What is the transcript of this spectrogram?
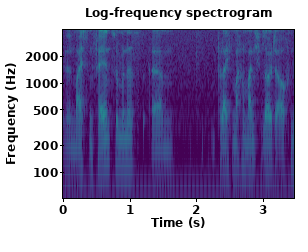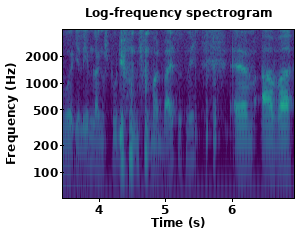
in den meisten Fällen zumindest. Ähm, vielleicht machen manche Leute auch nur ihr Leben lang ein Studium, man weiß es nicht. Ähm, aber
